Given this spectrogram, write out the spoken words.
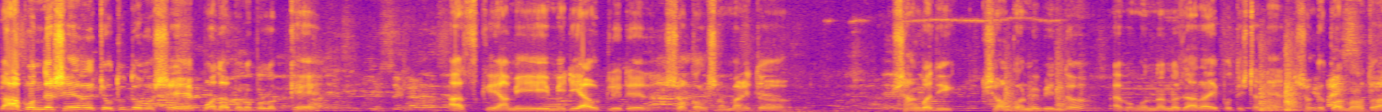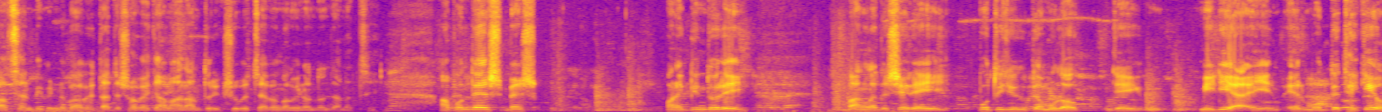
আপন দেশের চতুর্থ বর্ষে পদার্পণ উপলক্ষে আজকে আমি এই মিডিয়া আউটলেটের সকল সম্মানিত সাংবাদিক সহকর্মীবৃন্দ এবং অন্যান্য যারা এই প্রতিষ্ঠানের সঙ্গে কর্মরত আছেন বিভিন্নভাবে, তাদের সবাইকে আমার আন্তরিক শুভেচ্ছা এবং অভিনন্দন জানাচ্ছি। আপন দেশ বেশ অনেকদিন ধরেই বাংলাদেশের এই প্রতিযোগিতামূলক যেই মিডিয়া এর মধ্যে থেকেও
